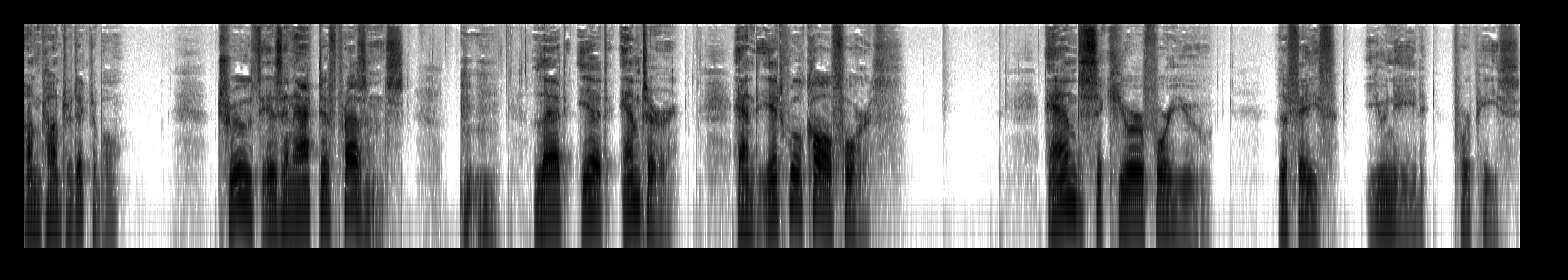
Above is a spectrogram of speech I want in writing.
uncontradictable. Truth is an active presence. Let it enter, and it will call forth and secure for you the faith you need for peace.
